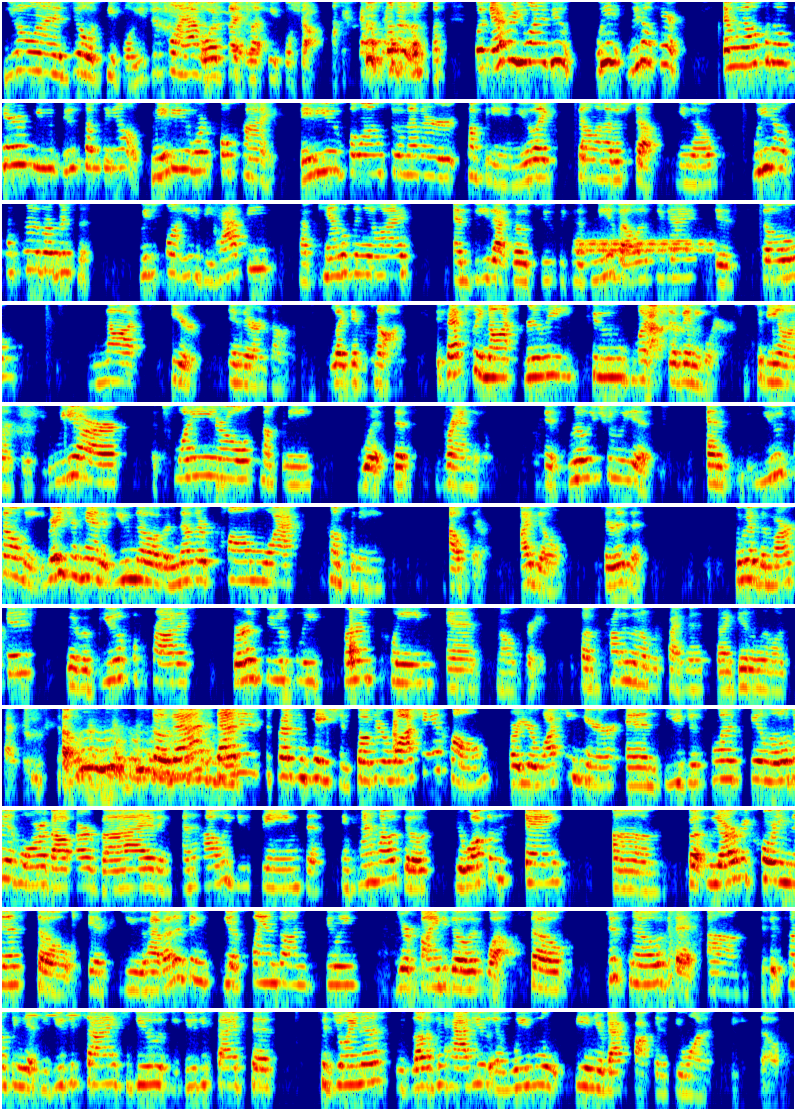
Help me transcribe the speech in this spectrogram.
you don't want to deal with people. You just want to have a website and let people shop. Whatever you want to do, we, we don't care. And we also don't care if you do something else. Maybe you work full time. Maybe you belong to another company and you like selling other stuff, you know. We don't, that's none of our business. We just want you to be happy, have candles in your life, and be that go to because Mia Bellas, you guys, is so not here in Arizona. Like it's not. It's actually not really too much of anywhere. to be honest with you. We are a 20 year old company with that's brand new. It really truly is. And you tell me, raise your hand if you know of another palm wax company out there. I don't. There isn't. So we have the market, we have a beautiful product, burns beautifully, burns clean, and smells great. So I'm probably went over five minutes, but I get a little excited. So, so that that is the presentation. So if you're watching at home or you're watching here and you just want to see a little bit more about our vibe and kind of how we do things and, and kind of how it goes, you're welcome to stay. Um, but we are recording this, so if you have other things you have plans on doing, you're fine to go as well. So just know that um, if it's something that you do decide to do, if you do decide to to join us, we'd love to have you, and we will be in your back pocket if you want us to be. So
